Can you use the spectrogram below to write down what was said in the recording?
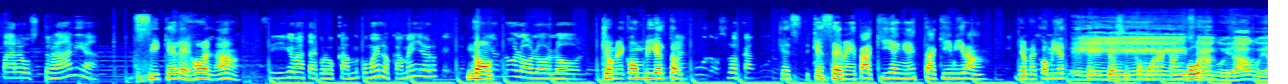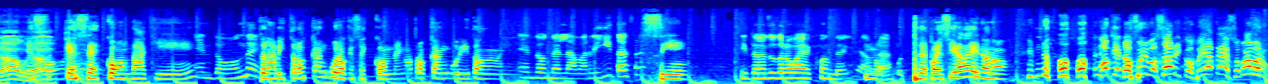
para Australia. Sí, que lejos, ¿verdad? Sí, que va a estar con los camellos. ¿Cómo es? ¿Los camellos? Los, los No. camellos, no, los, los, los, los Yo me convierto, canguros, los canguros. que, que se meta aquí en esta, aquí, mira. Yo me convierto, Ey, ey, yo ey, soy ey, como una cangura. sí, cuidado, cuidado, Que, cuidado. se- que se esconda aquí. ¿En dónde? ¿Tú no has visto los canguros que se esconden otros canguritos ahí? ¿En dónde? ¿En la barriguita al frente? Sí. ¿Y dónde tú te lo vas a esconder? No. diabla? ¿Se puede decir al aire o no? No. Ok, nos fuimos, Sónico. Fíjate eso, vámonos.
